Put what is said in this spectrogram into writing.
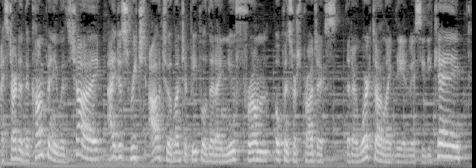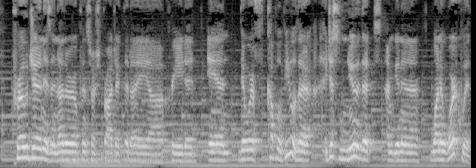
I started the company with Shai, I just reached out to a bunch of people that I knew from open source projects that I worked on, like the AWS CDK. Projen is another open source project that I uh, created. And there were a couple of people that I just knew that I'm going to want to work with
